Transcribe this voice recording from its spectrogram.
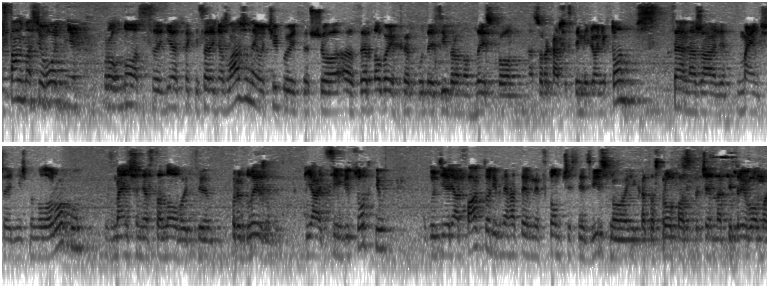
Станом на сьогодні прогноз є такий середньозважений. Очікується, що зернових буде зібрано близько 46 мільйонів тонн. Це, на жаль, менше ніж минулого року. Зменшення становить е, приблизно 5-7%. Тут є ряд факторів негативних, в тому числі, звісно, і катастрофа спричинена підривом е,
